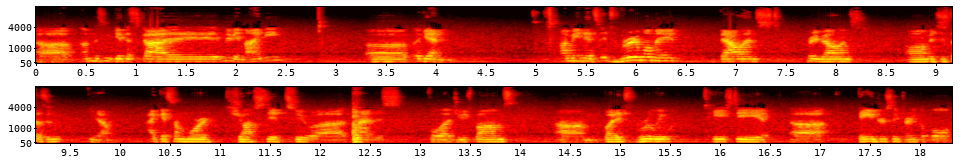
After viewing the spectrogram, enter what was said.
Uh, I'm just gonna give this guy maybe a 90. Uh, again, I mean it's it's really well made, balanced, pretty balanced. Um, it just doesn't, you know, I guess I'm more adjusted to uh, kind of this full out juice bombs. Um, but it's really tasty, uh, dangerously drinkable.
